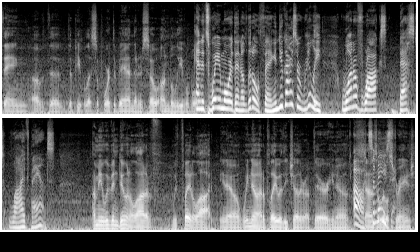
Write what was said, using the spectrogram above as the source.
thing of the the people that support the band that are so unbelievable And it's way more than a little thing. And you guys are really one of rock's best live bands. i mean we've been doing a lot of we've played a lot you know we know how to play with each other up there you know Oh, it's sounds a little amazing. strange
